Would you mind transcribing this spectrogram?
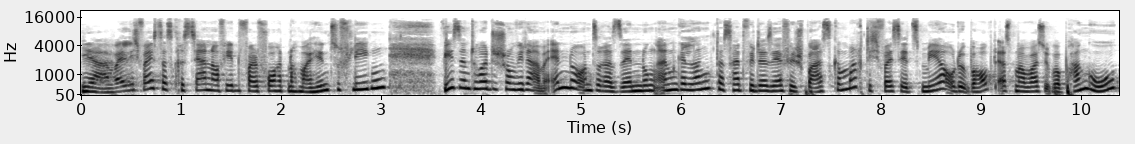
Ja, weil ich weiß, dass Christiane auf jeden Fall vorhat, nochmal hinzufliegen. Wir sind heute schon wieder am Ende unserer Sendung angelangt. Das hat wieder sehr viel Spaß gemacht. Ich weiß jetzt mehr oder überhaupt erstmal was über Pango.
